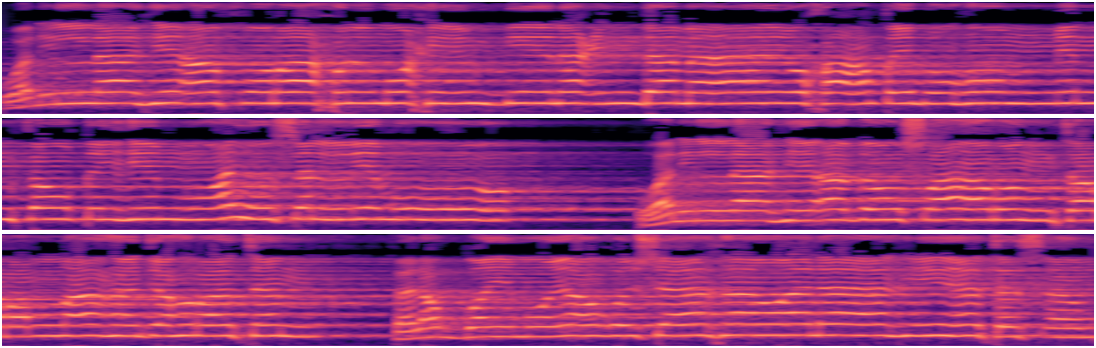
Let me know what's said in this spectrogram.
ولله أفراح المحبين عندما يخاطبهم من فوقهم ويسلموا ولله أبصار ترى الله جهرة فلا الضيم يغشاها ولا هي تسأم.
